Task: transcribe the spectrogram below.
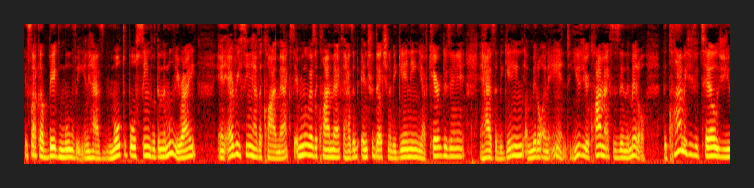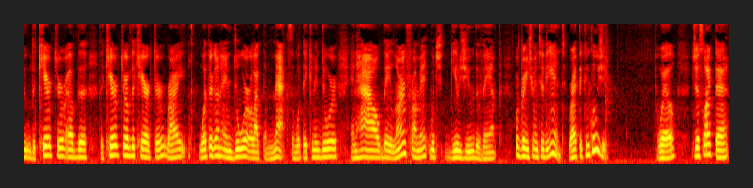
It's like a big movie and it has multiple scenes within the movie, right? And every scene has a climax. Every movie has a climax. It has an introduction, a beginning. You have characters in it. It has a beginning, a middle, and an end. Usually your climax is in the middle. The climax usually tells you the character of the the character of the character, right? What they're gonna endure, or like the max of what they can endure, and how they learn from it, which gives you the vamp, what brings you into the end, right? The conclusion. Well, just like that,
